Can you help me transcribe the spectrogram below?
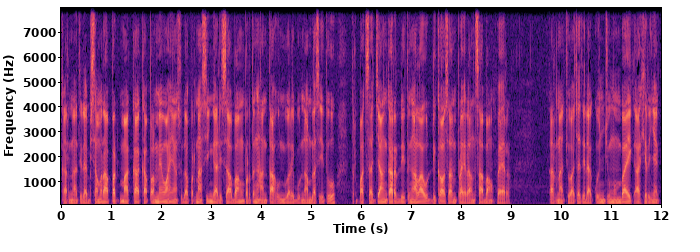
Karena tidak bisa merapat, maka kapal mewah yang sudah pernah singgah di Sabang pertengahan tahun 2016 itu terpaksa jangkar di tengah laut di kawasan perairan Sabang Fair. Karena cuaca tidak kunjung membaik, akhirnya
